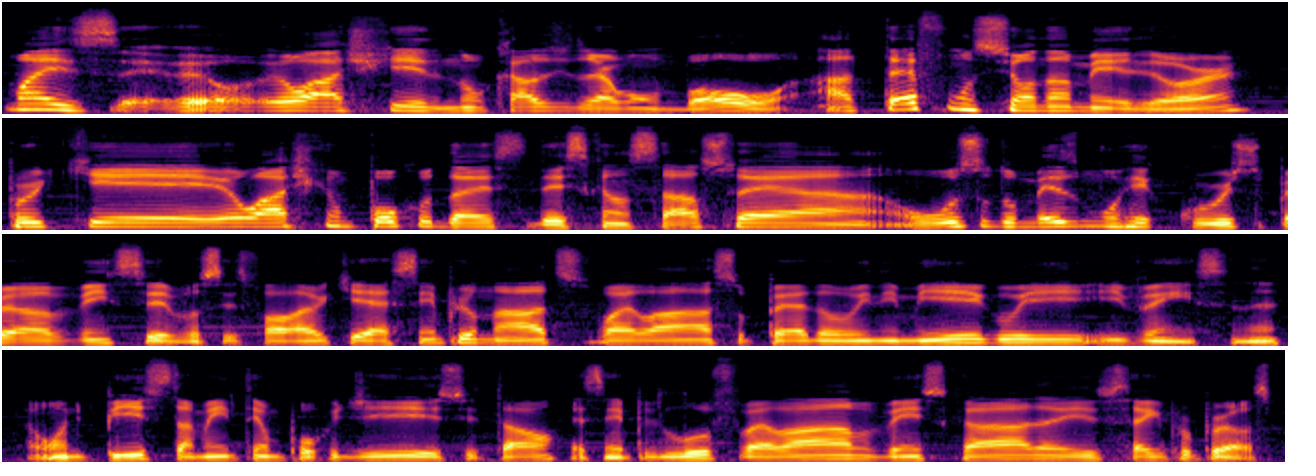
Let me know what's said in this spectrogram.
Mas eu, eu acho que no caso de Dragon Ball até funciona melhor porque eu acho que um pouco desse, desse cansaço é o uso do mesmo recurso para vencer. Vocês falaram que é sempre o Natsu vai lá, supera o inimigo e, e vence, né? One Piece também tem um pouco disso e tal. É sempre Luffy vai lá, vence o cara e segue pro próximo.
